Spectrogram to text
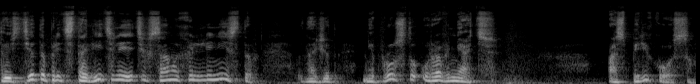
То есть это представители этих самых эллинистов. Значит, не просто уравнять, а с перекосом.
